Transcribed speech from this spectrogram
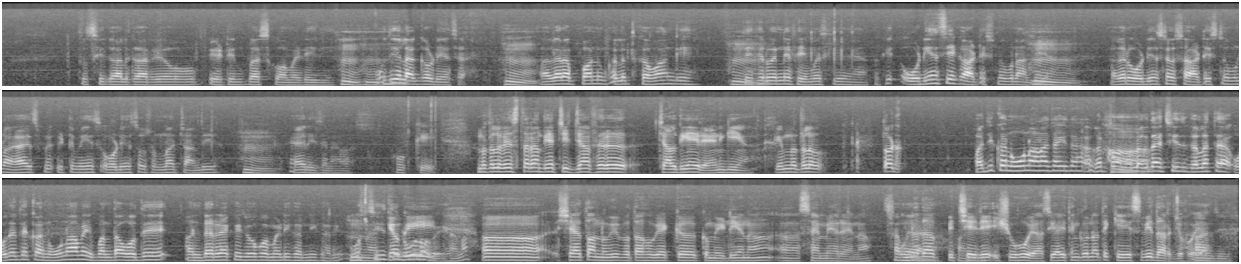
ਤੁਸੀਂ ਗੱਲ ਕਰ ਰਹੇ ਹੋ 18 ਕਾਮੇਡੀ ਦੀ। ਉਹਦੀ ਅਲੱਗ ਆਡੀਅנס ਆ। ਹੂੰ। ਅਗਰ ਆਪਾਂ ਨੂੰ ਗਲਤ ਕਵਾਂਗੇ ਤੇ ਫਿਰ ਉਹ ਫੇਮਸ ਕਿਉਂ ਹੋਇਆ ਕਿਉਂਕਿ ਆਡੀਅנס ਇੱਕ ਆਰਟਿਸਟ ਨੂੰ ਬਣਾਉਂਦੀ ਹੈ। ਅਗਰ ਆਡੀਅנס ਨੇ ਉਸ ਆਰਟਿਸਟ ਨੂੰ ਬਣਾਇਆ ਇਸ ਇਟ ਮੀਨਸ ਆਡੀਅנס ਉਹ ਸੁਣਨਾ ਚਾਹੁੰਦੀ ਹੈ ਹੂੰ। ਇਹ ਰੀਜ਼ਨ ਹੈ ਬਸ। ਓਕੇ ਮਤਲਬ ਇਸ ਤਰ੍ਹਾਂ ਦੀਆਂ ਚੀਜ਼ਾਂ ਫਿਰ ਚੱਲਦੀਆਂ ਹੀ ਰਹਿਣਗੀਆਂ ਕਿ ਮਤਲਬ ਤੁਹਾਡਾ ਭਾਜੀ ਕਾਨੂੰਨ ਆਣਾ ਚਾਹੀਦਾ। ਅਗਰ ਤੁਹਾਨੂੰ। ਲੱਗਦਾ ਇਹ ਚੀਜ਼ ਗਲਤ ਹੈ ਉਹਦੇ ਤੇ ਕਾਨੂੰਨ ਆਵੇ ਬੰਦਾ ਉਹਦੇ ਅੰਡਰ ਰਹਿ ਕੇ ਜੋ ਕਾਮੇਡੀ ਕਰਨੀ ਕਰੇ ਉਸ ਚੀਜ਼ ਤੇ ਰੂਲ ਹੋਵੇ ਹਨਾ? ਅਹ, ਸ਼ਾਇਦ ਤੁਹਾਨੂੰ ਵੀ ਪਤਾ ਹੋਗਾ ਇੱਕ ਕਮੇਡੀਅਨ ਸੈਮੇ ਰੈਨਾ। ਉਹਨਾਂ ਦਾ ਪਿੱਛੇ ਜੇ ਇਸ਼ੂ ਹੋਇਆ ਸੀ ਆਈ ਥਿੰਕ ਉਹਨਾਂ ਤੇ ਕੇਸ ਵੀ ਦਰਜ ਹੋਇਆ। ਹਾਂਜੀ।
